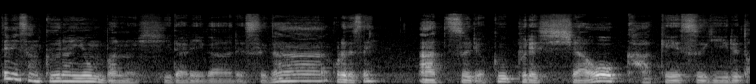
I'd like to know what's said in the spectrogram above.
で皆さん空欄4番の左側ですがこれですね圧力、プレッシャーをかけすぎると。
